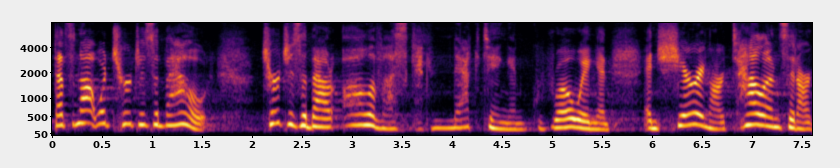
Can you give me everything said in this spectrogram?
That's not what church is about. Church is about all of us connecting and growing and, and sharing our talents and our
